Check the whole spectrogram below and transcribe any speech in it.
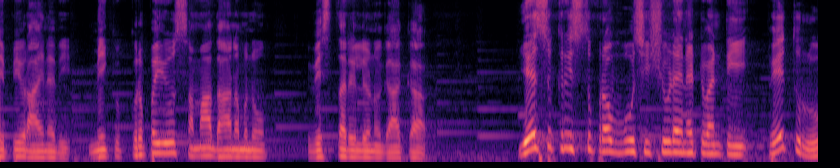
చెప్పి రాయినది మీకు కృపయు సమాధానమును విస్తరిల్లునుగాక యేసుక్రీస్తు ప్రభువు శిష్యుడైనటువంటి పేతురు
